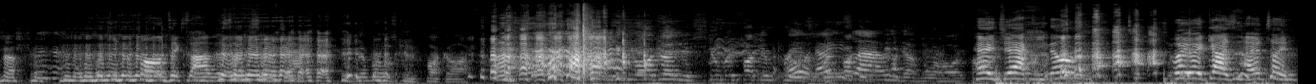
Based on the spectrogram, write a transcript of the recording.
The politics out of this episode, Jack. Liberals can fuck off. you all got your stupid fucking praises. now My he's fucking loud. feet have more horsepower. Hey, Jack, you know. wait, wait, guys, I had to tell you,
